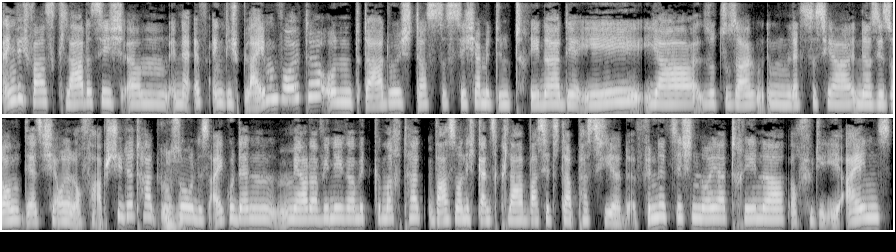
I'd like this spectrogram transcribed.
Eigentlich war es klar, dass ich ähm, in der F eigentlich bleiben wollte und dadurch, dass es sich ja mit dem Trainer, der eh ja sozusagen im letztes Jahr in der Saison, der sich ja auch dann auch verabschiedet hat und mhm. so und das Eiko dann mehr oder weniger mitgemacht hat, war es noch nicht ganz klar, was jetzt da passiert. Findet sich ein neuer Trainer, auch für die E1.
